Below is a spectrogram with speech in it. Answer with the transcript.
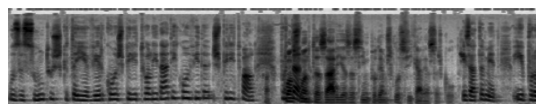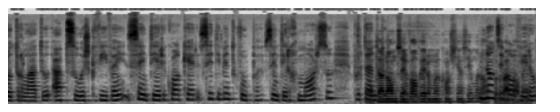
os assuntos que têm a ver com a espiritualidade e com a vida espiritual. Claro. Portanto, Consoante as áreas, assim podemos classificar essas culpas. Exatamente. E, por outro lado, há pessoas que vivem sem ter qualquer sentimento de culpa, sem ter remorso. Portanto, então não desenvolveram uma consciência moral, Não desenvolveram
